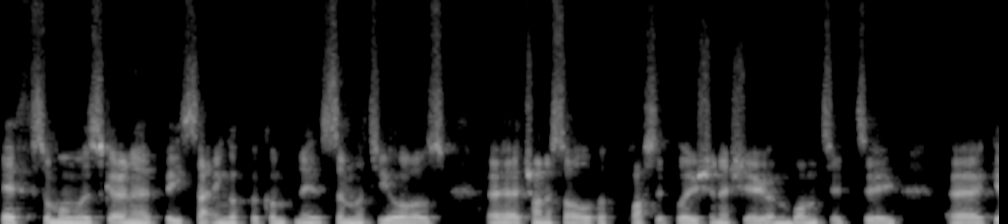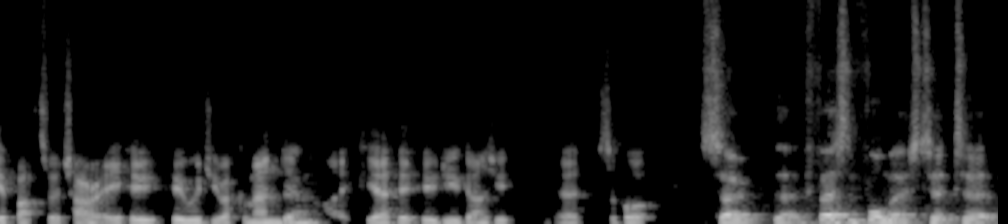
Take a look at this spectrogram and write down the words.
if someone was going to be setting up a company similar to yours, uh, trying to solve a plastic pollution issue and wanted to uh, give back to a charity, who who would you recommend? Yeah. And like, yeah, who, who do you guys uh, support? So, the, first and foremost, to, to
